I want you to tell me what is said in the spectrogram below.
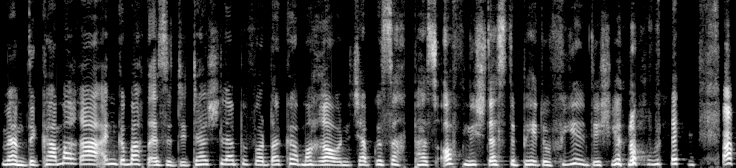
Wir haben die Kamera angemacht, also die Taschenlampe von der Kamera und ich habe gesagt, pass auf nicht, dass die Pädophilen dich hier noch wegfahren.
